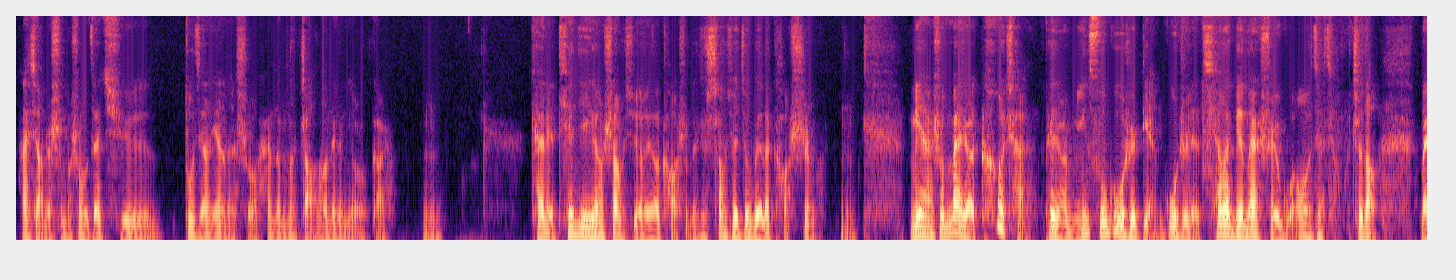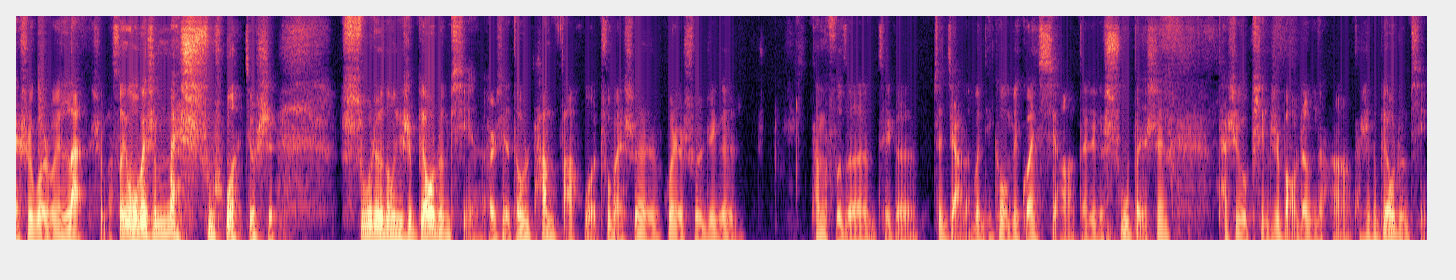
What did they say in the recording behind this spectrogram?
还想着什么时候再去都江堰的时候，还能不能找到那个牛肉干。嗯。开列，天津要上学了，要考试了，就上学就为了考试嘛。嗯，没啥说卖点特产，配点民俗故事、典故之类的，千万别卖水果。我就我知道卖水果容易烂，是吧？所以我为什么卖书啊？就是书这个东西是标准品，而且都是他们发货，出版社或者说这个他们负责这个真假的问题跟我没关系啊。但这个书本身它是有品质保证的啊，它是个标准品。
